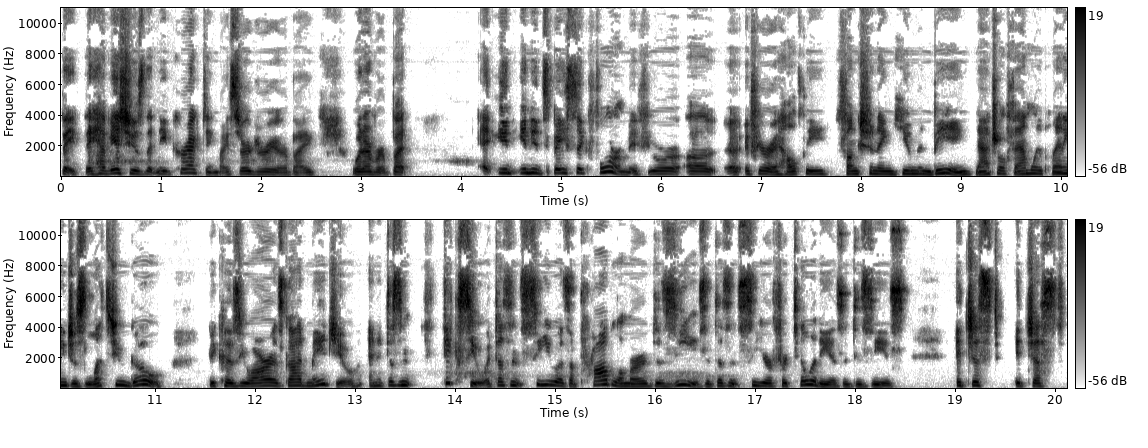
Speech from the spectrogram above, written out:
they, they have issues that need correcting by surgery or by whatever. But in, in its basic form, if you're a, if you're a healthy, functioning human being, natural family planning just lets you go because you are as God made you, and it doesn't fix you. It doesn't see you as a problem or a disease. It doesn't see your fertility as a disease. It just it just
